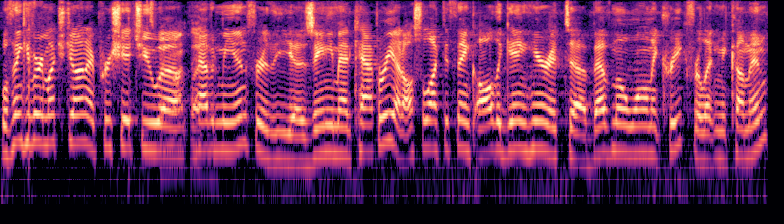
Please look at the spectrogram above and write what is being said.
Well, thank you very much, Jon. I appreciate you uh, having me in for the uh, Zany Mad Capery. I'd also like to thank all the gang here at uh, Bevmo Walnut Creek for letting me come in.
